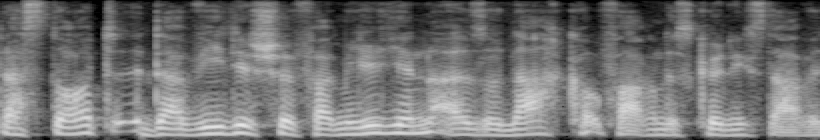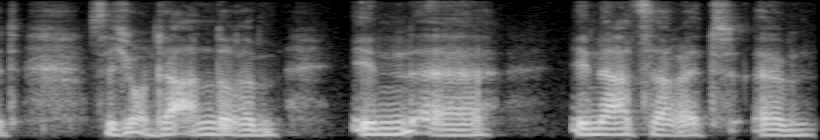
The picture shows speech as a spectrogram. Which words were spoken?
dass dort davidische Familien, also Nachfahren des Königs David, sich unter anderem in, äh, in Nazareth ähm,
